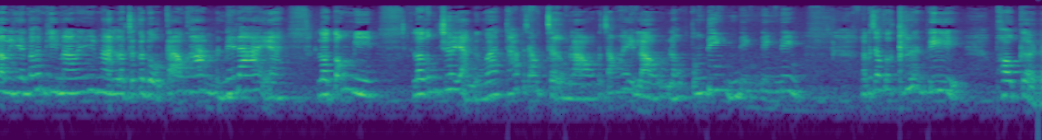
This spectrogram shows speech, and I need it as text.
เราเรียนพระคัมภีร์มาไม่มีมาเราจะกระโดดก้าวข้ามมันไม่ได้ไงเราต้องมีเราต้องเชื่ออย่างหนึ่งว่า ถ้าพระเจ้าเจิมเราพระเจ้าให้เราเราต้องนิ่งนิ่งนิ่งนิ่งแล้วพระเจ้าก็เคลื่อนพี่ พอเกิด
